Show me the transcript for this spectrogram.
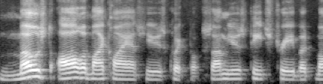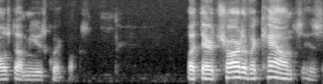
Most all of my clients use QuickBooks. Some use Peachtree, but most of them use QuickBooks. But their chart of accounts is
